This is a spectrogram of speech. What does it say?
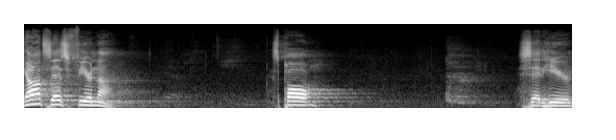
God says, Fear not. As Paul said here,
